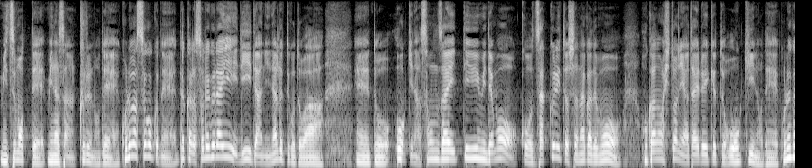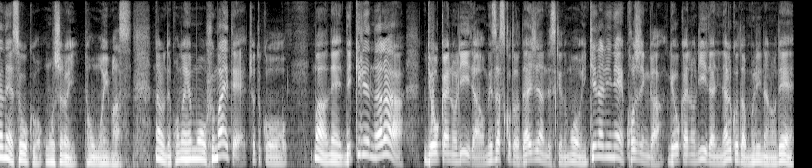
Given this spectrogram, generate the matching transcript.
見積もって皆さん来るので、これはすごくね、だからそれぐらいリーダーになるってことは、えっ、と、大きな存在っていう意味でも、こうざっくりとした中でも他の人に与える影響って大きいので、これがね、すごく面白いと思います。なのでこの辺も踏まえて、ちょっとこう、まあね、できるなら業界のリーダーを目指すことが大事なんですけども、いきなりね、個人が業界のリーダーになることは無理なので、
